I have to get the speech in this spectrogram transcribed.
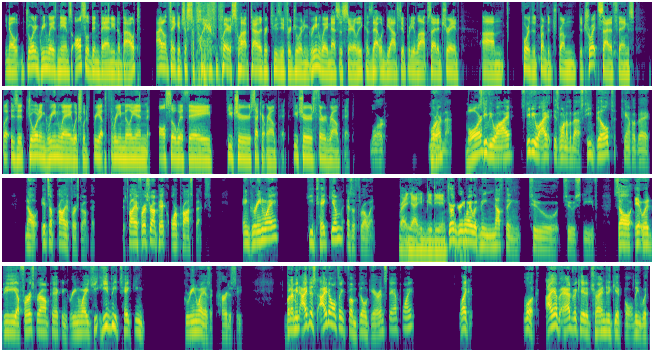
You know, Jordan Greenway's name's also been bandied about. I don't think it's just a player for player swap, Tyler Bertuzzi for Jordan Greenway necessarily, because that would be obviously a pretty lopsided trade um, for the from the from Detroit side of things. But is it Jordan Greenway, which would free up three million, also with a future second round pick, future third round pick? More, more, more? than that. More. Stevie Y. Stevie Y is one of the best. He built Tampa Bay. No, it's a probably a first round pick. It's probably a first round pick or prospects. And Greenway, he'd take him as a throw in. Right. Yeah, he'd be the Jordan Greenway would mean nothing to to Steve. So it would be a first round pick and Greenway. He he'd be taking Greenway as a courtesy. But I mean, I just I don't think from Bill Guerin's standpoint, like, look, I have advocated trying to get Boldy with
